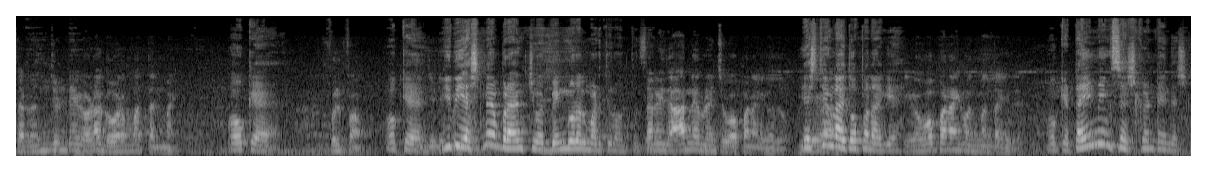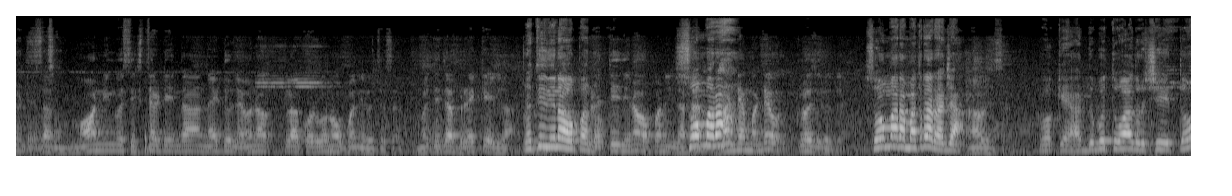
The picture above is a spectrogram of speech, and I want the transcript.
Sir Ranjundegowda Gowramma Tanmay. Okay. Full form okay. ಇದು ಎಷ್ಟನೇ ಬ್ರಾಂಚ್ ಇವತ್ತು ಬೆಂಗಳೂರಲ್ಲಿ ಮಾಡ್ತಿರುವಂತ ಸರ್ ಇದು ಆರನೇ ಬ್ರಾಂಚ್ ಓಪನ್ ಆಗಿರೋದು. ಎಷ್ಟು ತಿಂಗಳಾಯ್ತು ಓಪನ್ ಆಗಿ? ಈಗ ಓಪನ್ ಆಗಿ ಒಂದು ಮಂತ್ ಆಗಿದೆ. ಓಕೆ ಟೈಮಿಂಗ್ಸ್ ಎಷ್ಟು ಗಂಟೆಯಿಂದ ಎಷ್ಟು ಗಂಟೆ ಸರ್ ಮಾರ್ನಿಂಗು ಸಿಕ್ಸ್ ತರ್ಟಿಯಿಂದ ನೈಟು ಲೆವೆನ್ ಓ ಕ್ಲಾಕ್ವರೆಗೂ ಓಪನ್ ಇರುತ್ತೆ ಸರ್. ಮಧ್ಯದ ಬ್ರೇಕೇ ಇಲ್ಲ. ಪ್ರತಿದಿನ ಓಪನ್ ಪ್ರತಿದಿನ ಓಪನ್ ಇಲ್ಲ. ಸೋಮವಾರ? ಮಂಡೇ ಮಂಡೇ ಕ್ಲೋಸ್ ಇರುತ್ತೆ. ಸೋಮವಾರ ಮಾತ್ರ ರಜಾ? ಹೌದು ಸರ್. ಓಕೆ ಅದ್ಭುತವಾದ ರುಚಿ ಇತ್ತು.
